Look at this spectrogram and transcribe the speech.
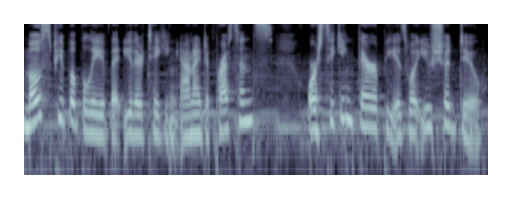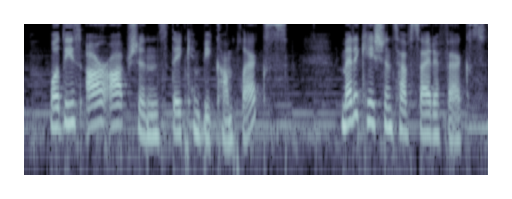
Most people believe that either taking antidepressants or seeking therapy is what you should do. While these are options, they can be complex. Medications have side effects,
